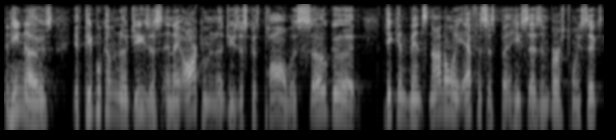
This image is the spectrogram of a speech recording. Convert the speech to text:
And he knows if people come to know Jesus, and they are coming to know Jesus because Paul was so good, he convinced not only Ephesus, but he says in verse 26,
